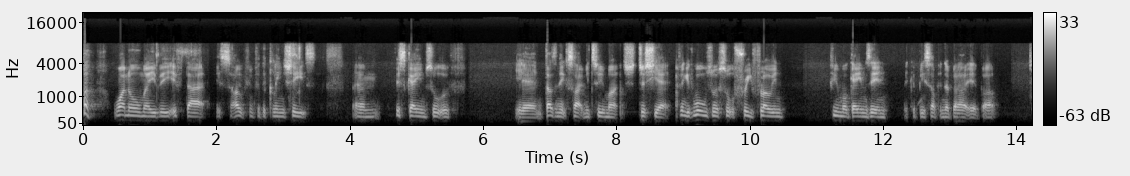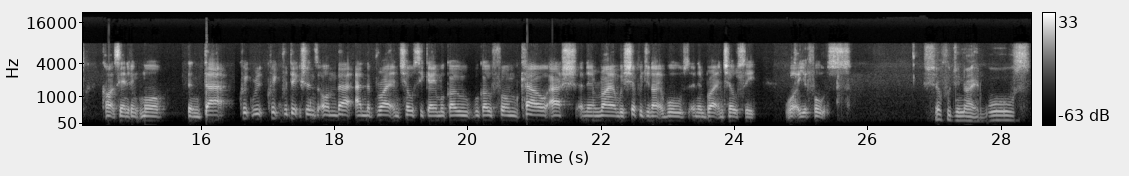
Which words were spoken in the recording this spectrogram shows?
one all maybe, if that. It's hoping for the clean sheets. Um, this game sort of, yeah, doesn't excite me too much just yet. I think if Wolves were sort of free flowing, a few more games in, there could be something about it, but can't see anything more than that. Quick, quick predictions on that and the Brighton Chelsea game. We'll go, we'll go from Cal, Ash, and then Ryan with Sheffield United Wolves, and then Brighton Chelsea. What are your thoughts? Sheffield United Wolves.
